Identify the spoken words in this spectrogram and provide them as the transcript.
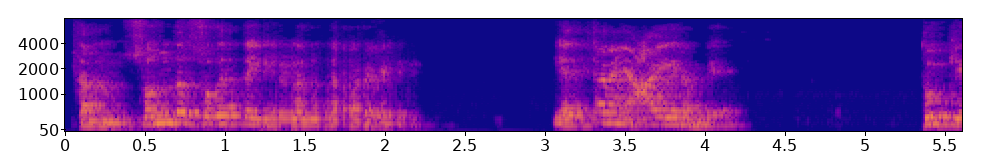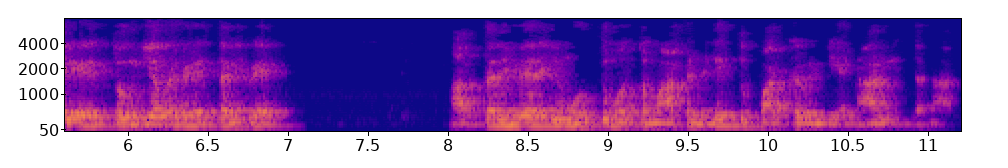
தன் சொந்த சுகத்தை இழந்தவர்கள் எத்தனை ஆயிரம் பேர்? தூக்கிலே தொங்கியவர்கள் எத்தனை பேர்? அத்தனை பேரையும் ஒட்டுமொத்தமாக நினைத்து பார்க்க வேண்டிய நாள் இந்த நாள்.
